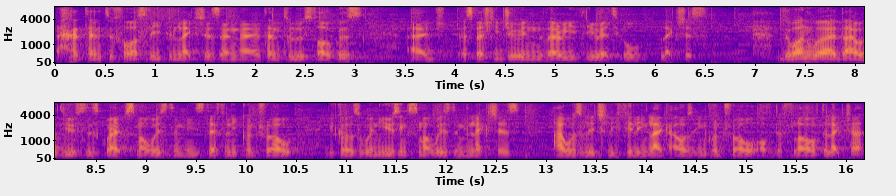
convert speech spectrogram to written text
tend to fall asleep in lectures and uh, tend to lose focus, uh, especially during very theoretical lectures. The one word that I would use to describe Smart Wisdom is definitely control because when using Smart Wisdom in lectures, I was literally feeling like I was in control of the flow of the lecture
